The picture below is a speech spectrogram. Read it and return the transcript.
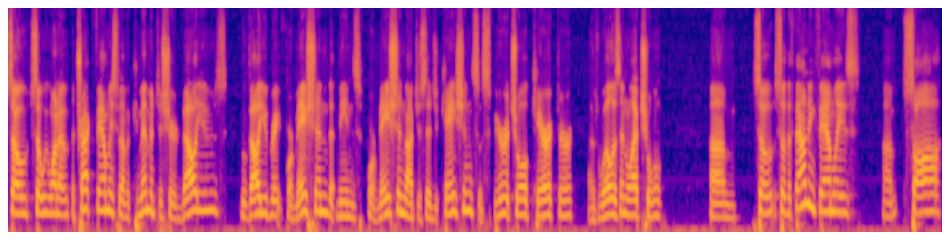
So so we want to attract families who have a commitment to shared values, who value great formation. That means formation, not just education, so spiritual, character, as well as intellectual. Um, so so the founding families um, saw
